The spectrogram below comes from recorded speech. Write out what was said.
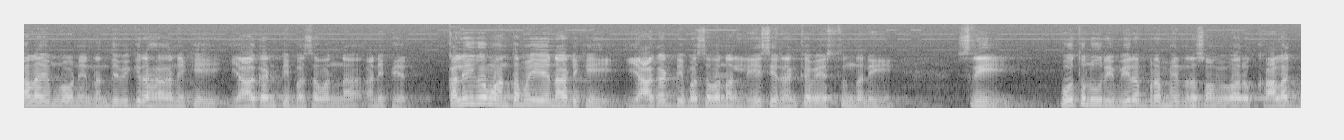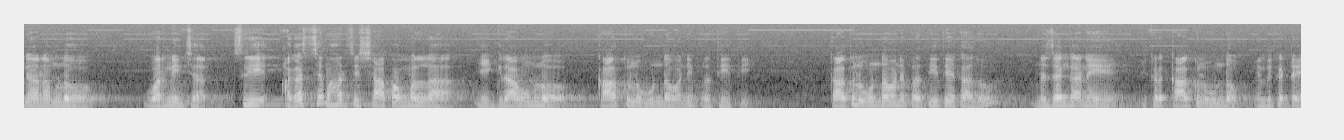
ఆలయంలోని నంది విగ్రహానికి యాగంటి బసవన్న అని పేరు. కలియుగం అంతమయ్యే నాటికి యాగంటి బసవన్న లేచి రంక వేస్తుందని శ్రీ పోతులూరి వీరబ్రహ్మేంద్ర స్వామి వారు కాలజ్ఞానంలో వర్ణించారు. శ్రీ అగస్త్య మహర్షి శాపం వల్ల ఈ గ్రామంలో కాకులు ఉండవని ప్రతీతి. కాకులు ఉండవని ప్రతీతే కాదు నిజంగానే ఇక్కడ కాకులు ఉండవు. ఎందుకంటే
